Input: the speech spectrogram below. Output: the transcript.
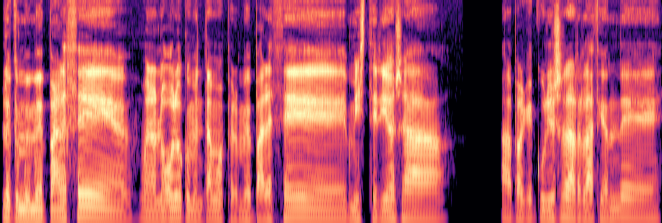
Lo que me, parece, bueno, luego lo comentamos, pero me parece misteriosa, aparte curiosa la relación de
